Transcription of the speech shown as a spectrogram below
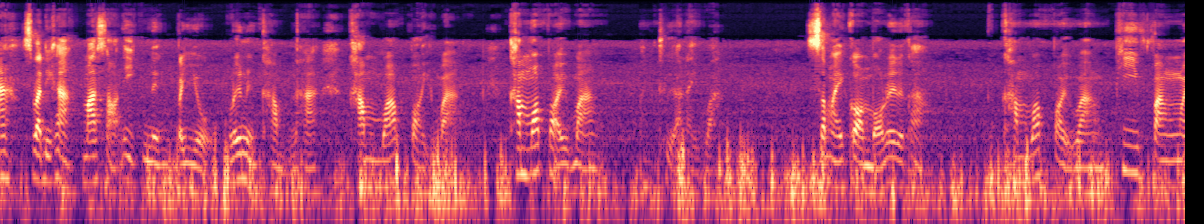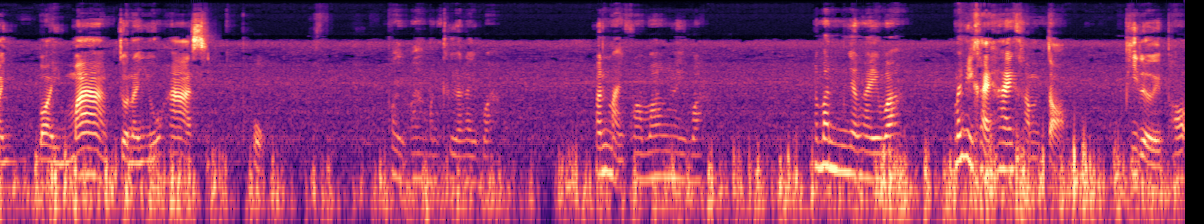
อะสวัสดีค่ะ มาสอนอีกหนึ่งประโยคหรือหนึ่งคำนะคะคำว่าปล่อยวางคำว่าปล่อยวางมันคืออะไรวะสมัยก่อนบอกเลยเลยค่ะคำว่าปล่อยวาง พี่ฟังมาบ่อยมากจนอายุห้าสิบหกปล่อยวางมันคืออะไรวะมันหมายความว่าไงวะแล้วมันยังไงวะไม่มีใครให้คำตอบ พี่เลย เพราะ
